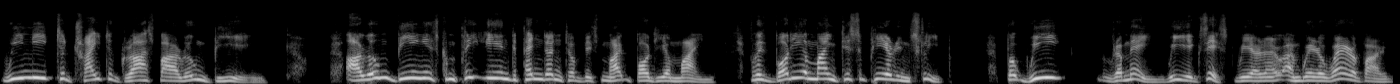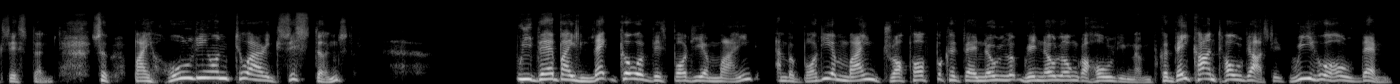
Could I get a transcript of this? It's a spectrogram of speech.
we need to try to grasp our own being. Our own being is completely independent of this body and mind, because body and mind disappear in sleep, but we remain, we exist, we are, and we're aware of our existence. So by holding on to our existence, we thereby let go of this body and mind, and the body and mind drop off because they're no, we're no longer holding them because they can't hold us. It's we who hold them.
